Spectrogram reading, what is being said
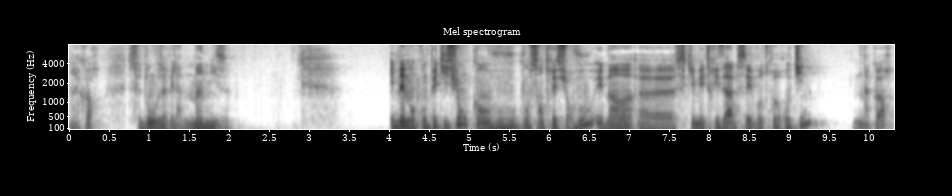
D'accord? Ce dont vous avez la main mise. Et même en compétition, quand vous vous concentrez sur vous, et eh ben, euh, ce qui est maîtrisable, c'est votre routine, d'accord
